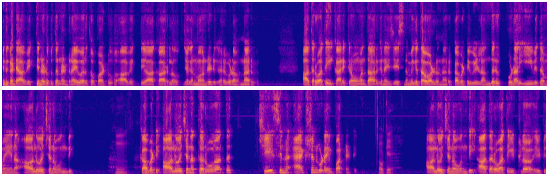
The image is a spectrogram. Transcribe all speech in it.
ఎందుకంటే ఆ వ్యక్తి నడుపుతున్న డ్రైవర్తో పాటు ఆ వ్యక్తి ఆ కారులో జగన్మోహన్ రెడ్డి గారు కూడా ఉన్నారు. ఆ తర్వాత ఈ కార్యక్రమం అంతా ఆర్గనైజ్ చేసిన మిగతా వాళ్ళు ఉన్నారు. కాబట్టి వీళ్ళందరూ కూడా ఈ విధమైన ఆలోచన ఉంది. కాబట్టి ఆలోచన తరువాత చేసిన యాక్షన్ కూడా ఇంపార్టెంట్ ఇది. ఓకే. ఆలోచన ఉంది. ఆ తర్వాత ఇట్లా ఇటు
